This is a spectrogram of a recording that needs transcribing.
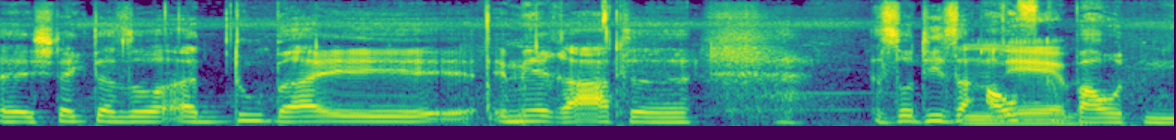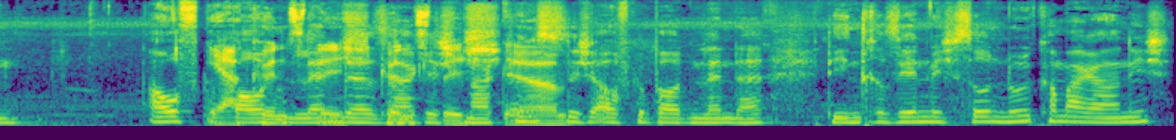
Äh, Ich denke da so an Dubai, Emirate, so diese Nee. aufgebauten, aufgebauten künstlich, Länder, sag ich künstlich, mal, ja. künstlich aufgebauten Länder, die interessieren mich so 0, gar nicht.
